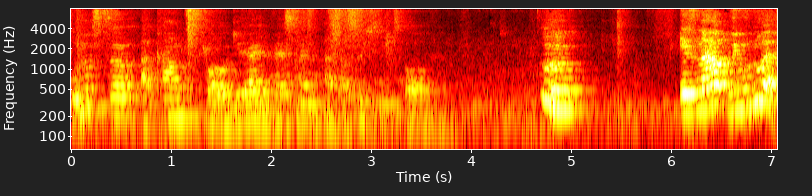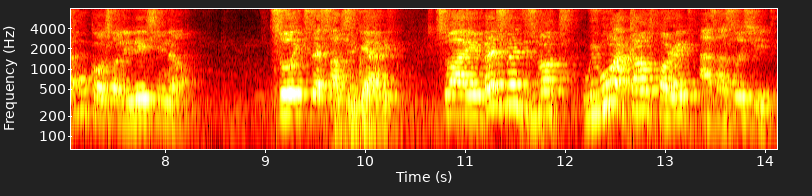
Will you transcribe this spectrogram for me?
we will you still account for their investment as associates or... Mm. It's now, we will do a full consolidation now. So it's a subsidiary. So our investment is not, we won't account for it as associate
